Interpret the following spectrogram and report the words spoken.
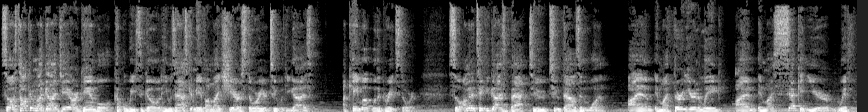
So I was talking to my guy JR Gamble a couple weeks ago, and he was asking me if I might share a story or two with you guys. I came up with a great story. So I'm going to take you guys back to 2001. I am in my third year in the league. I am in my second year with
